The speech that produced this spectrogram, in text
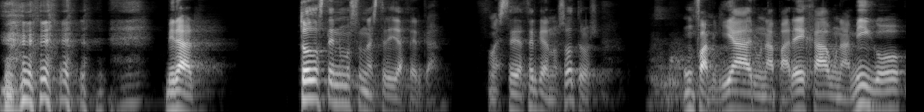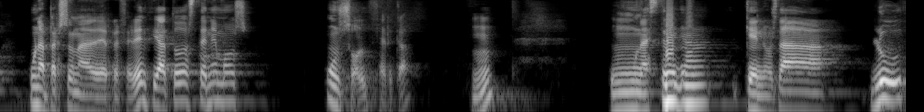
Mirad, todos tenemos una estrella cerca, una estrella cerca de nosotros. Un familiar, una pareja, un amigo, una persona de referencia, todos tenemos un sol cerca. Una estrella que nos da luz,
